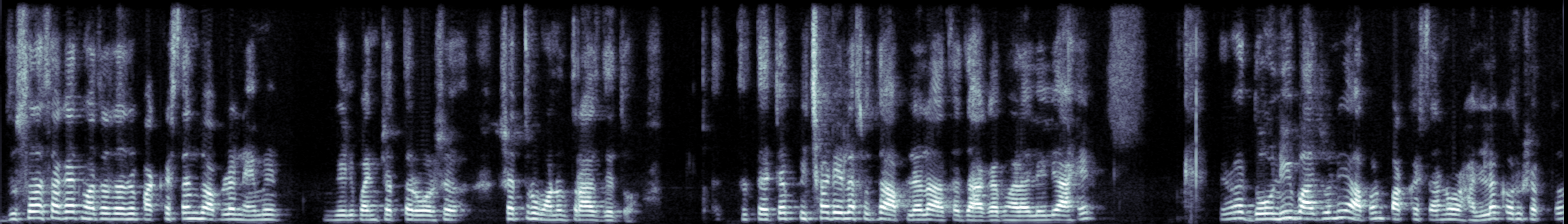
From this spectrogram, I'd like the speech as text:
दुसरा सगळ्यात महत्त्वाचा जो पाकिस्तान जो आपल्या नेहमी गेली पंच्याहत्तर वर्ष शत्रू म्हणून त्रास देतो तर त्याच्या पिछाडीला सुद्धा आपल्याला आता जागा मिळालेली आहे. तेव्हा दोन्ही बाजूनी आपण पाकिस्तानवर हल्ला करू शकतो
